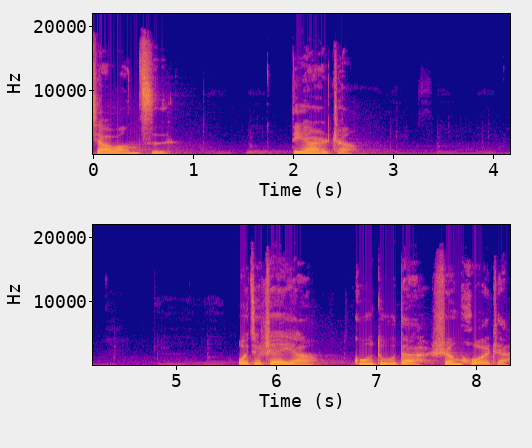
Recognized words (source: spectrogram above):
小王子，第二章。我就这样孤独的生活着，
